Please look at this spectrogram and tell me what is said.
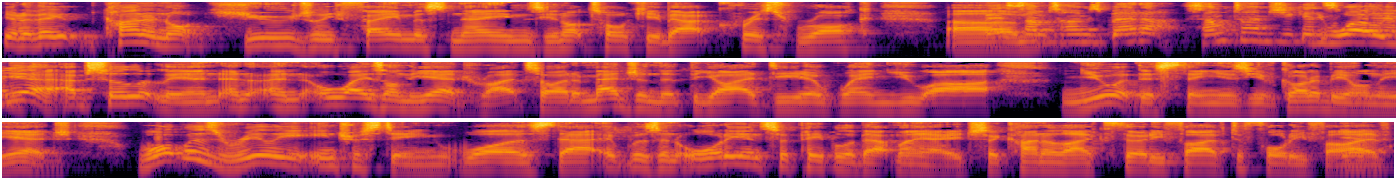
you know, they're kind of not hugely famous names. You're not talking about Chris Rock. They're Um, sometimes better. Sometimes you get well, Oh, scammed. yeah, absolutely, and, and and always on the edge, right? So I'd imagine that the idea when you are new at this thing is you've got to be on the edge. What was really interesting was that it was an audience of people about my age, so kind of like thirty-five to forty-five.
